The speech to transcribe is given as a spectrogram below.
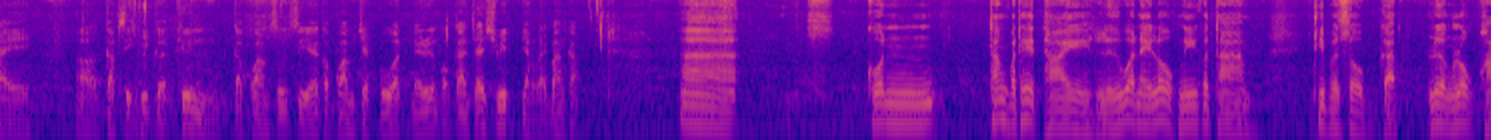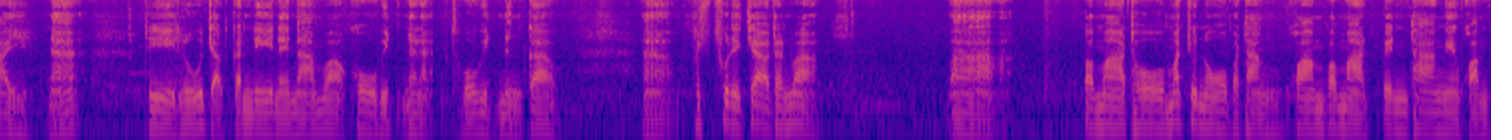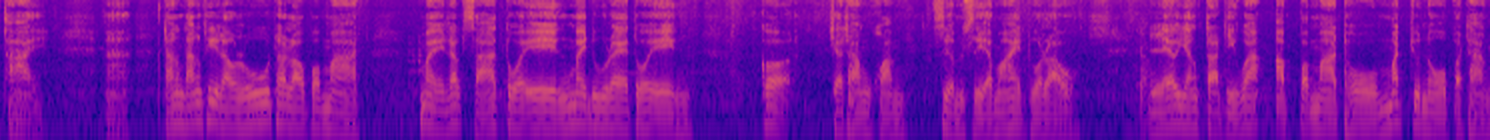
กับสิ่งที่เกิดขึ้นกับความสูญเสียกับความเจ็บปวดในเรื่องของการใช้ชีวิตอย่างไรบ้างครับคนทั้งประเทศไทยหรือว่าในโลกนี้ก็ตามที่ประสบกับเรื่องโรคภัยนะที่รู้จักกันดีในนามว่าโควิดนั่นแหละโควิด -19 พระพุทธเจ้าท่านว่า ประมาโทมัจจุโนปะทังความประมาทเป็นทางแห่งความตายอ่าทั้งทั้งที่เรารู้ถ้าเราประมาทไม่รักษาตัวเองไม่ดูแลตัวเอง ก็จะทำความเสื่อมเสียมาให้ตัวเราครับแล้วยังตรัสอีกว่า อัปปมาโทมัจจุโนปะทัง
